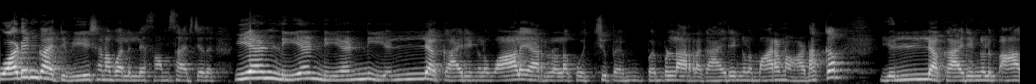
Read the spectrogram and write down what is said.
കൊടുങ്കാറ്റ് വീശണ പോലല്ലേ സംസാരിച്ചത്. എണ്ണി എണ്ണി എണ്ണി എല്ലാ കാര്യങ്ങളും വാളയാറിലുള്ള കൊച്ചു പെൺ പെൺപിള്ളാരുടെ കാര്യങ്ങളും മരണം അടക്കം എല്ലാ കാര്യങ്ങളും ആ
